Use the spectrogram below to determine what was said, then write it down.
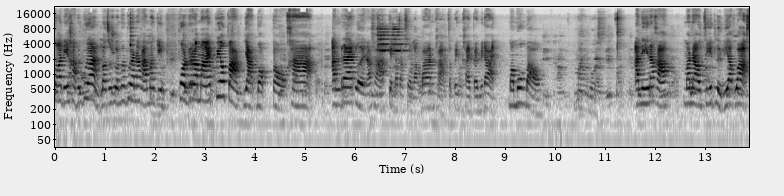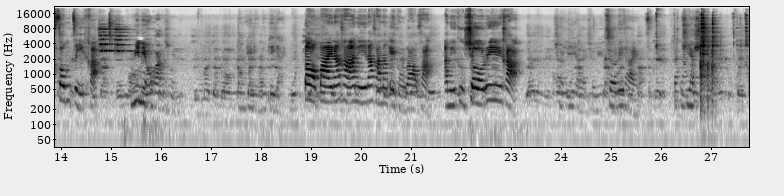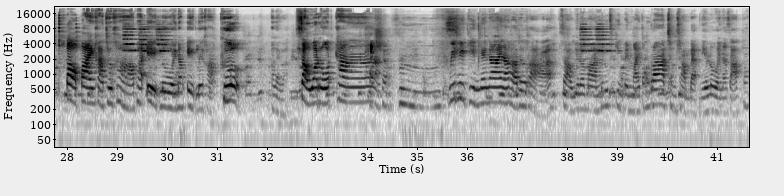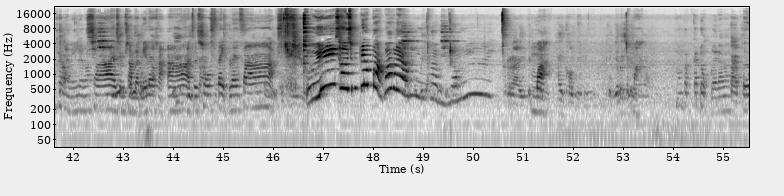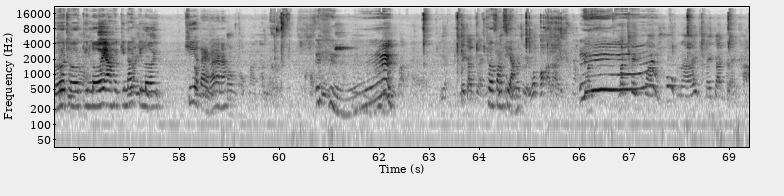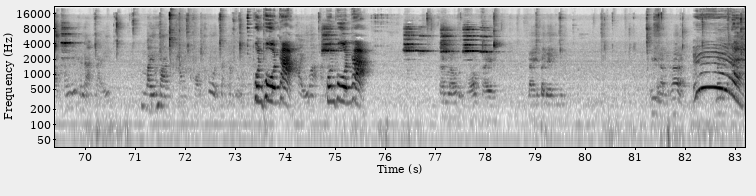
สวัสดีค่ะเพื่อนๆ เราจะชวนเพื่อนๆนะคะ มากินผลไม้เปรี้ยวปากอยากบอกต่อค่ะ อันแรกเลยนะคะ เก็บมาจากสวนหลังบ้านค่ะ จะเป็นใครไปไม่ได้มะม่วงเบา มันเวิร์สอันนี้นะคะมะนาวจี๊ดหรือเรียกว่าส้มจี๊ดค่ะ มีเหนียวอะต้องให้ดูลูกใหญ่ๆต่อไปนะคะ อันนี้นะคะนางเอกของเราค่ะ อันนี้คือเชอร์รี่ค่ะ เชอรี่อะไรเชอรี่เชอรี่ไทยจักรเคียยานต่อไปค่ะเธอขาพระเอกเลยนางเอกเลยค่ะ คืออะไรวะสาวรสค่ะแพชชั่นอืมวิธีกินง่าย ๆนะคะ เธอขาสาวเยอรมันไม่รู้จะกินเป็นไหมต้องราดฉ่ำๆแบบนี้เลยนะจ๊ะต้องขนาดนี้เลยเหรอใช่ฉ่ำๆแบบนี้เลยค่ะอ่าจะโชว์สเต็ปเลยจ้าอุ้ยเธอฉันเปรี้ยวปากมากเลยอะทำน้ำใครเป็นมาให้ข้อมูลนี้ผมยังไม่เฉลยนะครับ มันแบบกระดกเลยได้ปะแต่ผมเออ เธอกินเลยอะเธอกินได้กินเลย ขี้อย่าแตกแล้วกันนะต้องออกมาแถลงขอโทอื้อษหือบาดแผลเนี่ยในการแถลงเธอฟังเสียงผมจะมาเฉลยว่าเพราะอะไรอืมันมเป็นความโชคร้ายในการแถลงข่าวครั้งนี้ขนาดไหนไปฟังคำขอโทษจากตำรวจพูนพูนค่ะไขว่าพูนพูนค่ะทางเราต้องขออภัยในประเด็นที่นำภาพอืม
